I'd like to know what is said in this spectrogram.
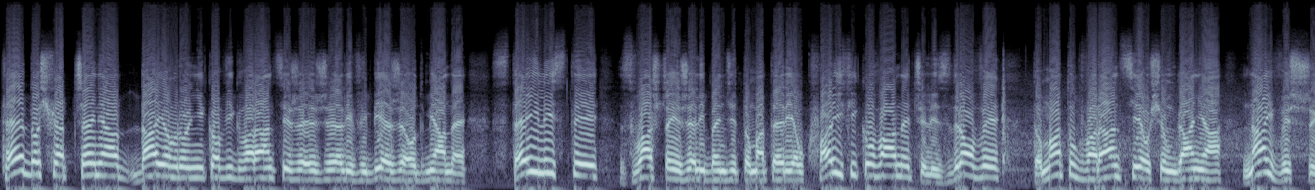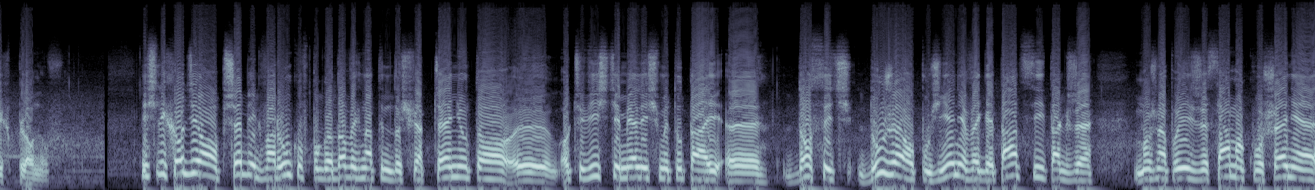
te doświadczenia dają rolnikowi gwarancję, że jeżeli wybierze odmianę z tej listy, zwłaszcza jeżeli będzie to materiał kwalifikowany, czyli zdrowy, to ma tu gwarancję osiągania najwyższych plonów. Jeśli chodzi o przebieg warunków pogodowych na tym doświadczeniu, to y, oczywiście mieliśmy tutaj y, dosyć duże opóźnienie wegetacji, także można powiedzieć, że samo kłoszenie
